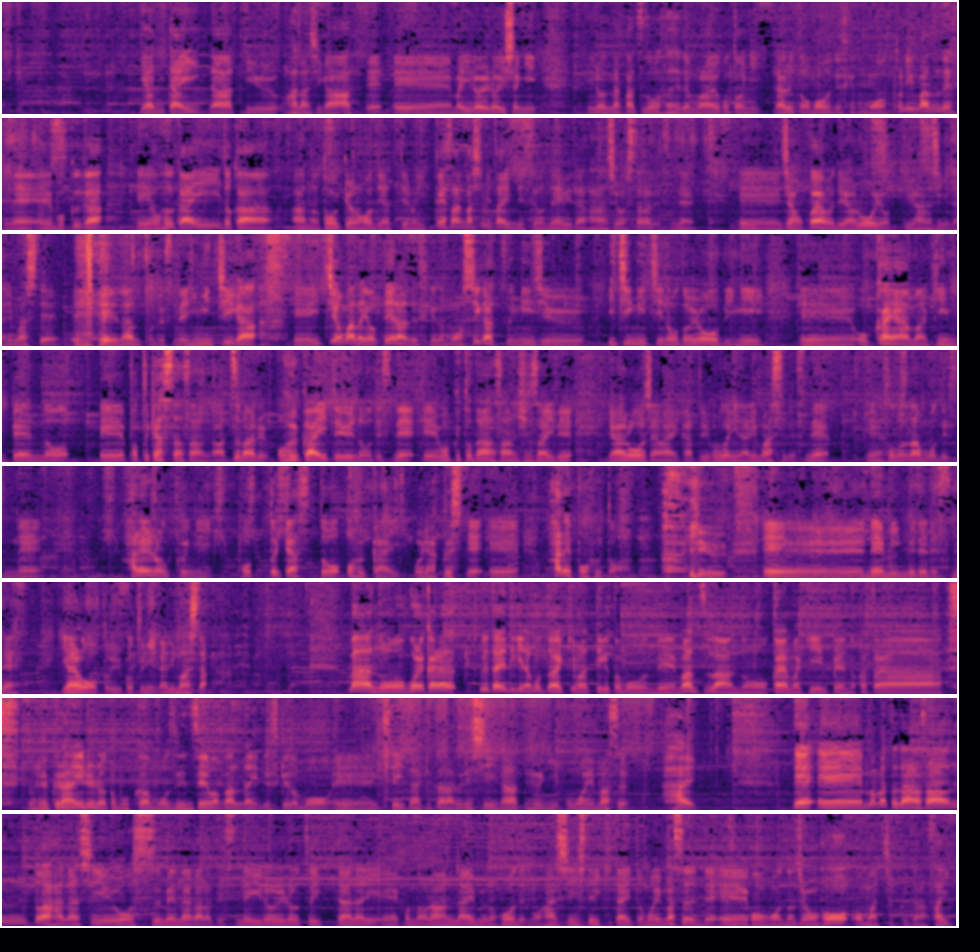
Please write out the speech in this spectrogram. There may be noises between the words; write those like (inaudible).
やりたいなっていう話があって、えー、まあ、いろいろ一緒にいろんな活動をさせてもらうことになると思うんですけども、とりまずですね、えー、僕が、えー、オフ会とか、あの、東京の方でやってるの一回参加してみたいんですよね、みたいな話をしたらですね、えー、じゃあ岡山でやろうよっていう話になりまして、えー、なんとですね、日にちが、えー、一応まだ予定なんですけども、4月21日の土曜日に、え岡山近辺のえー、ポッドキャスターさんが集まるオフ会というのをですね、えー、僕とダーさん主催でやろうじゃないかということになりましてですね、え、その名もですね、晴れの国ポッドキャストオフ会を略して、えー、晴れポフという、えー、ネーミングでですね、やろうということになりました。まあ、あの、これから具体的なことは決まっていくと思うんで、まずは、あの、岡山近辺の方、どれくらいいるのか僕はもう全然わかんないんですけども、えー、来ていただけたら嬉しいなというふうに思います。はい。で、えー、まあ、またダーさんとは話を進めながらですね、いろいろ Twitter なり、えー、このランライブの方でも発信していきたいと思いますんで、えー、今後の情報をお待ちください。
